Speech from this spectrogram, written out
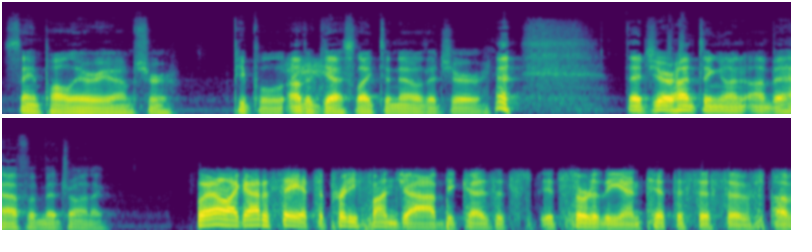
St. Paul area. I'm sure people, other guests, like to know that you're that you're hunting on, on behalf of Medtronic. Well, I got to say it's a pretty fun job because it's it's sort of the antithesis of of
